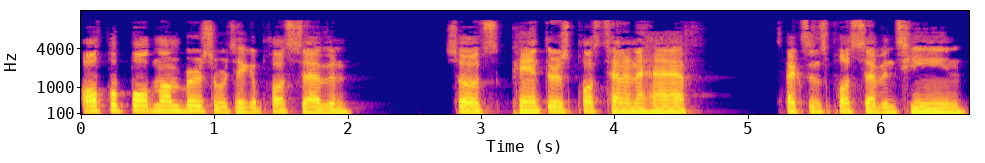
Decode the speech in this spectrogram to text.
all football numbers. So we're taking plus seven. So it's Panthers plus 10 and a half, Texans plus 17,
